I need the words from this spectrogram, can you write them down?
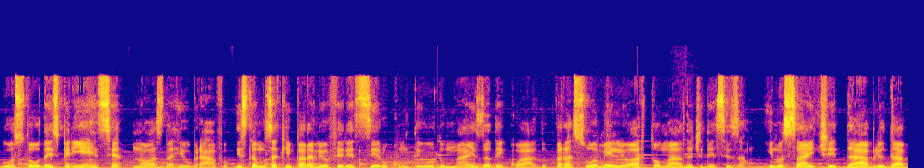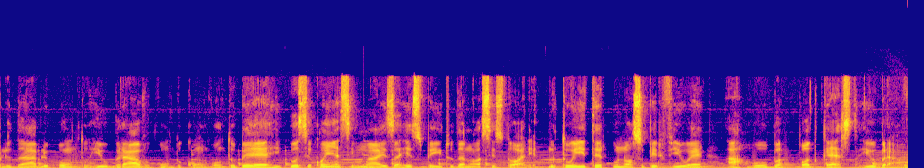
Gostou da experiência? Nós da Rio Bravo estamos aqui para lhe oferecer o conteúdo mais adequado para a sua melhor tomada de decisão. E no site www.riobravo.com.br você conhece mais a respeito da nossa história. No Twitter, o nosso perfil é @podcastriobravo.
